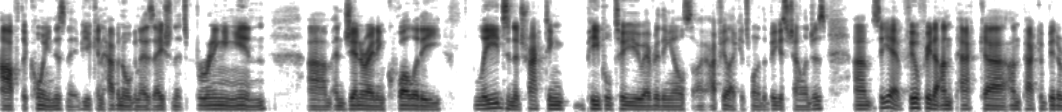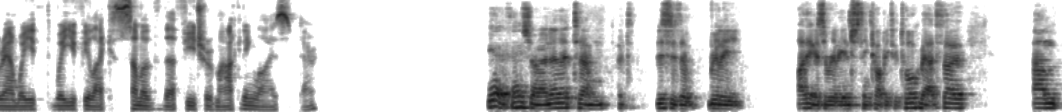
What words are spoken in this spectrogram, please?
half of the coin isn't it? If you can have an organization that's bringing in um, and generating quality leads and attracting people to you everything else I, I feel like it's one of the biggest challenges. Um, so yeah feel free to unpack uh, unpack a bit around where you where you feel like some of the future of marketing lies darren. Yeah thanks john i know that um, this is a really I think it's a really interesting topic to talk about. So, um,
